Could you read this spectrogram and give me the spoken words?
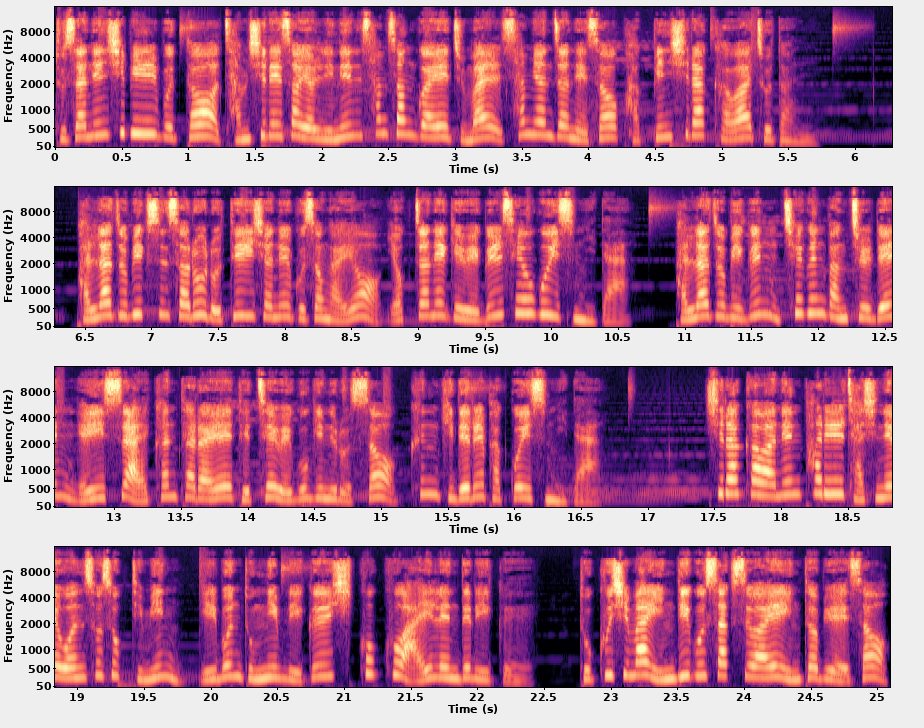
두산은 12일부터 잠실에서 열리는 삼성과의 주말 3연전에서 곽빈 시라카와 조던, 발라조빅 순서로 로테이션을 구성하여 역전의 계획을 세우고 있습니다. 발라조빅은 최근 방출된 에이스 알칸타라의 대체 외국인으로서 큰 기대를 받고 있습니다. 시라카와는 8일 자신의 원 소속팀인 일본 독립리그 시코쿠 아일랜드 리그 도쿠시마 인디고 삭스와의 인터뷰에서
